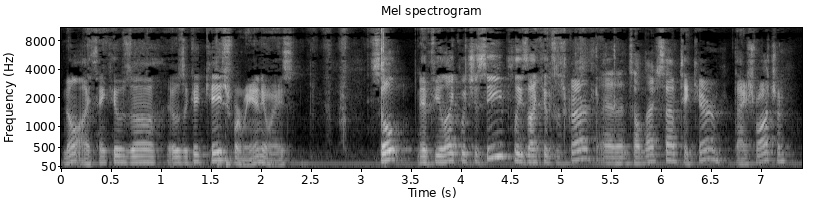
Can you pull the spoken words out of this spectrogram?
no, I think it was a, it was a good case for me anyways. So, if you like what you see, please like and subscribe. And until next time, take care. Thanks for watching.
